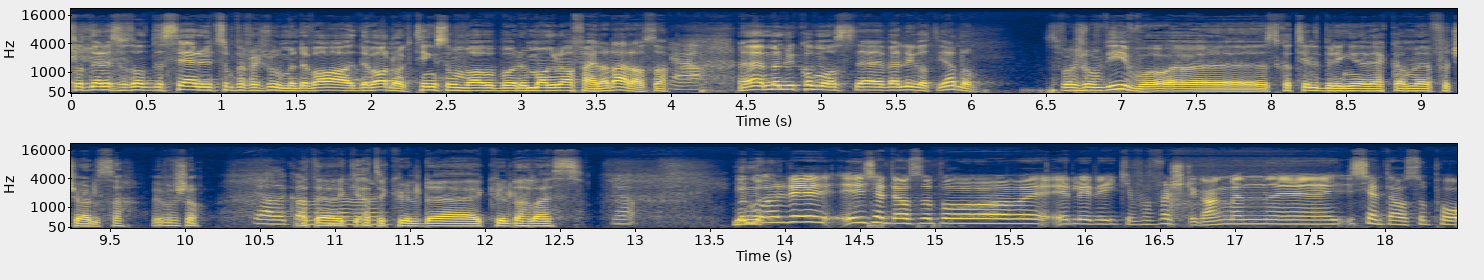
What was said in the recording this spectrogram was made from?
så det er liksom sånn Det ser ut som perfeksjon, men det var, det var nok ting som var både mangla og feila der, altså. Eh, men vi kom oss veldig godt igjennom. Så får vi se om Vivo uh, skal tilbringe veka med forkjølelse. Vi får se. Ja, det kan Etter, etter kulde, kuldehalais. Ja. I går eh, kjente jeg også på, eller ikke for første gang, men eh, kjente jeg også på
